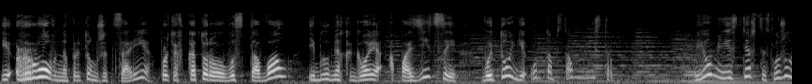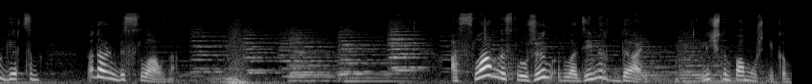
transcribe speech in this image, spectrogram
И ровно при том же царе, против которого восставал и был, мягко говоря, оппозицией, в итоге он там стал министром. В его министерстве служил Герцен, но довольно бесславно а славно служил Владимир Даль, личным помощником.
